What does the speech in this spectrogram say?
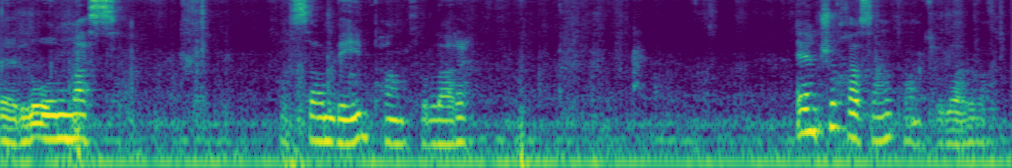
Belli olmaz. Hasan Bey'in pantolları. En çok Hasan'ın pantolları var.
